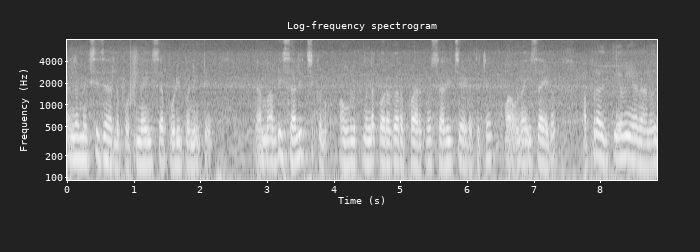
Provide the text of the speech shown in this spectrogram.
நல்லா மிக்ஸி ஜாரில் போட்டு நைஸாக பொடி பண்ணிவிட்டு நம்ம அப்படியே சலிச்சுக்கணும் அவங்களுக்கு நல்லா குறகுறப்பாக இருக்கும். சளிச்சு எடுத்துட்டு மாவு நைஸாகிடும் அப்புறம் அதுக்கு தேவையான அளவு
